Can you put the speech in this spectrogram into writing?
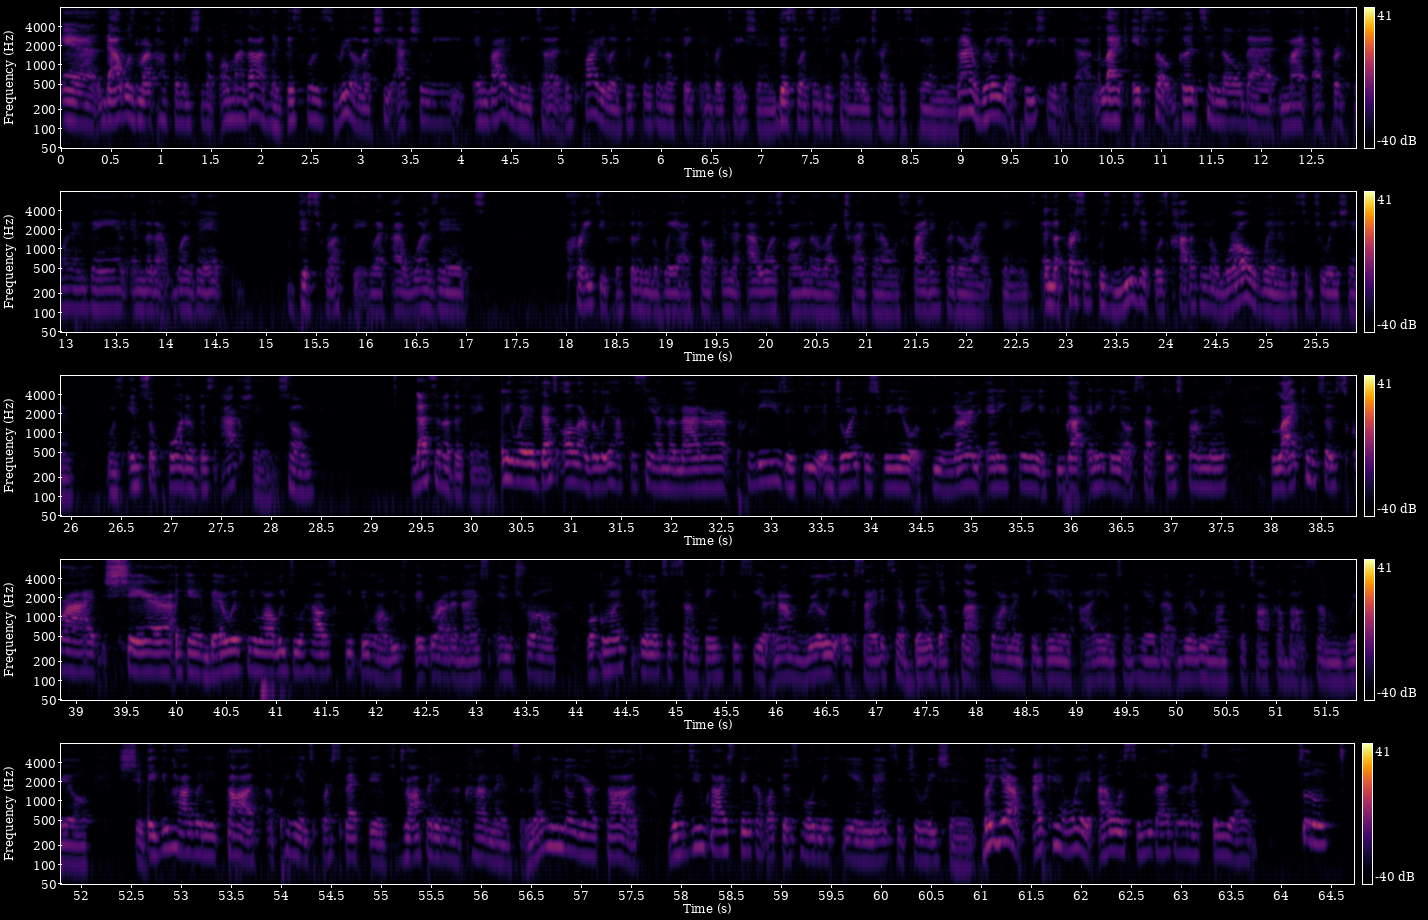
And that was my confirmation that, oh my God, like this was real. Like she actually invited me to this party. Like this wasn't a fake invitation. This wasn't just somebody trying to scam me. And I really appreciated that. Like it felt good to know that my efforts weren't in vain and that I wasn't disrupting. Like I wasn't crazy for feeling the way I felt and that I was on the right track and I was fighting for the right things. And the person whose music was caught up in the whirlwind of the situation was in support of this action. So that's another thing. Anyways, that's all I really have to say on the matter. Please, if you enjoyed this video, if you learned anything, if you got anything of substance from this, like and subscribe, share. Again, bear with me while we do housekeeping, while we figure out a nice intro. We're going to get into some things this year, and I'm really excited to build a platform and to gain an audience on here that really wants to talk about some real shit. If you have any thoughts, opinions, perspectives, drop it in the comments. Let me know your thoughts. What do you guys think about this whole Nicki and Meg situation? But yeah, I can't wait. I will see you guys in the next video. Toodles.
